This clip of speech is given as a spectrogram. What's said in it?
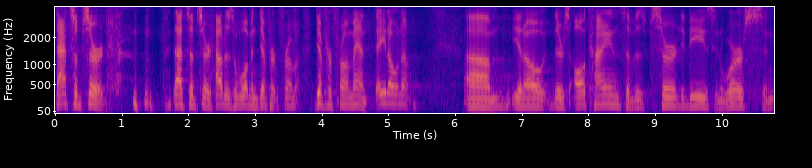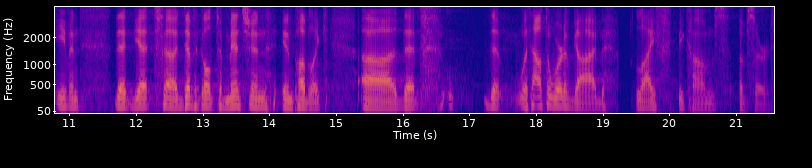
That's absurd. That's absurd. How does a woman differ from, differ from a man? They don't know. Um, you know, there's all kinds of absurdities and worse, and even that get uh, difficult to mention in public. Uh, that that without the Word of God, life becomes absurd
